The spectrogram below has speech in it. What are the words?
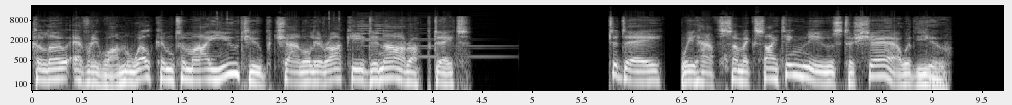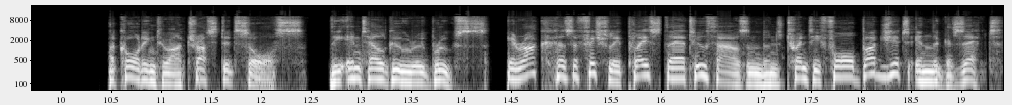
Hello everyone welcome to my YouTube channel Iraqi Dinar Update. Today, we have some exciting news to share with you. According to our trusted source, the Intel guru Bruce, Iraq has officially placed their 2024 budget in the Gazette,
